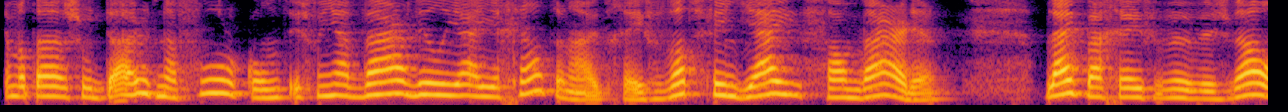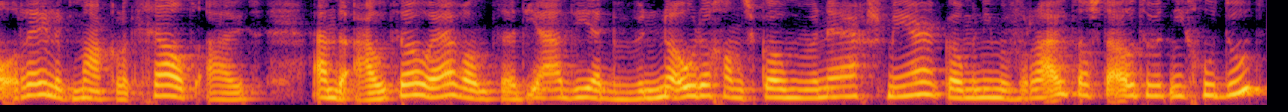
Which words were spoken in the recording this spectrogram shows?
en wat daar zo duidelijk naar voren komt, is van ja, waar wil jij je geld aan uitgeven? Wat vind jij van waarde? Blijkbaar geven we dus wel redelijk makkelijk geld uit aan de auto. Hè? Want uh, ja, die hebben we nodig, anders komen we nergens meer. Komen niet meer vooruit als de auto het niet goed doet.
